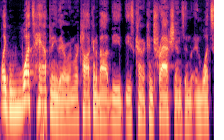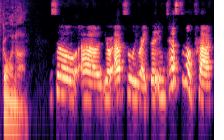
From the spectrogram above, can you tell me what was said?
like what's happening there when we're talking about the, these kind of contractions and, and what's going on? So uh, you're absolutely right. The intestinal tract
